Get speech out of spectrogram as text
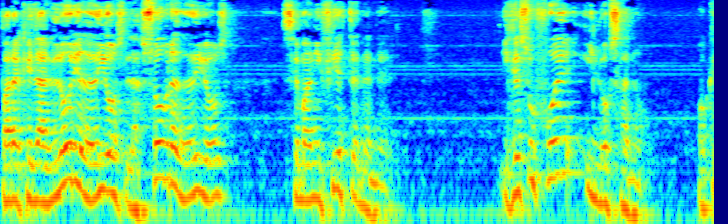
para que la gloria de Dios, las obras de Dios, se manifiesten en él. Y Jesús fue y lo sanó. ¿Ok?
